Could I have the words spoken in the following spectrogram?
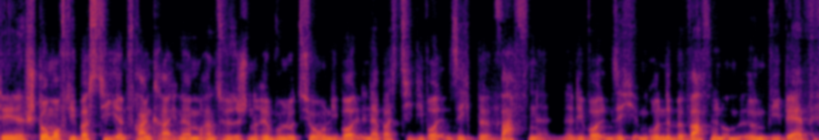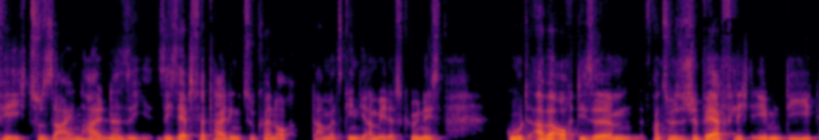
der Sturm auf die Bastille in Frankreich, ne, in der französischen Revolution, die wollten in der Bastille, die wollten sich bewaffnen. Ne, die wollten sich im Grunde bewaffnen, um irgendwie wehrfähig zu sein, halt, ne, sich, sich, selbst verteidigen zu können. Auch damals ging die Armee des Königs. Gut, aber auch diese ähm, französische Wehrpflicht eben, die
